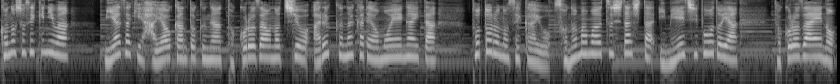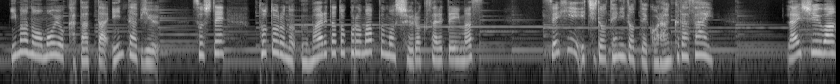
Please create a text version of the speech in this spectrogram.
この書籍には宮崎駿監督が所沢の地を歩く中で思い描いたトトロの世界をそのまま映し出したイメージボードや所沢への今の思いを語ったインタビューそしてトトロの生まれたところマップも収録されています。ぜひ一度手に取ってご覧ください。来週は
